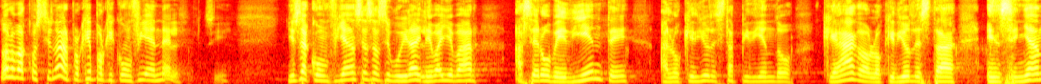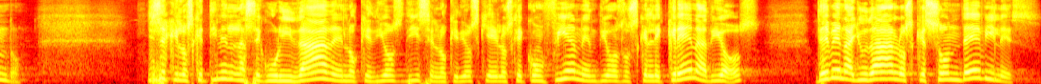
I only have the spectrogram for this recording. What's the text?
no lo va a cuestionar. ¿Por qué? Porque confía en Él. Y esa confianza, esa seguridad le va a llevar a ser obediente a lo que Dios le está pidiendo que haga o lo que Dios le está enseñando. Dice que los que tienen la seguridad en lo que Dios dice, en lo que Dios quiere, los que confían en Dios, los que le creen a Dios, deben ayudar a los que son débiles.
